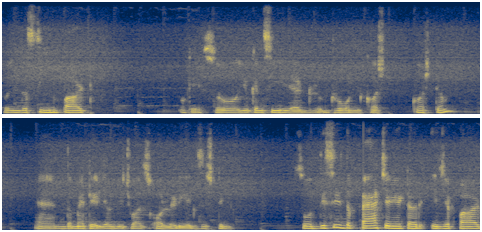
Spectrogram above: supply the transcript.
so in the scene part okay so you can see here drone cost custom and the material which was already existing. So this is the patch editor is a part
